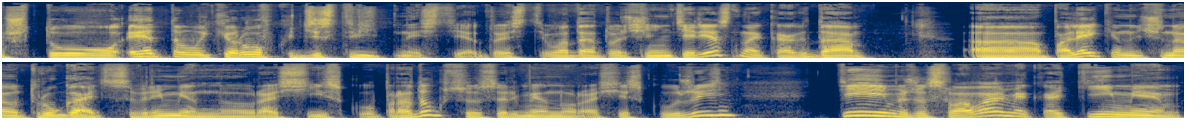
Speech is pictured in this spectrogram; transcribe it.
что это лакировка действительности. То есть вот это очень интересно, когда а, поляки начинают ругать современную российскую продукцию, современную российскую жизнь теми же словами, какими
